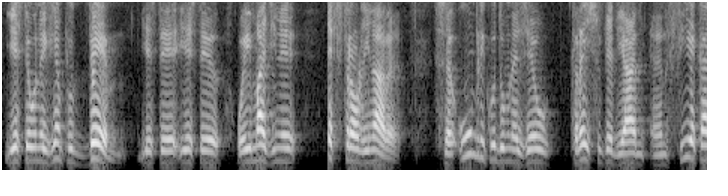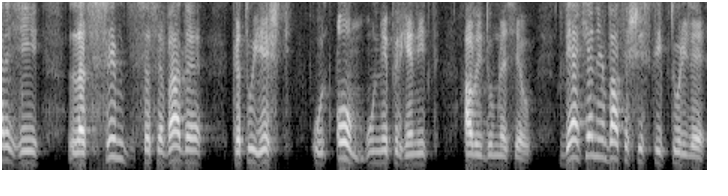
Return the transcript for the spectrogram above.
Este un exemplu demn, este, este o imagine extraordinară. Să umbli cu Dumnezeu 300 de ani în fiecare zi, lăsând să se vadă că tu ești un om, un neprihenit al lui Dumnezeu. De aceea ne învață și Scripturile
